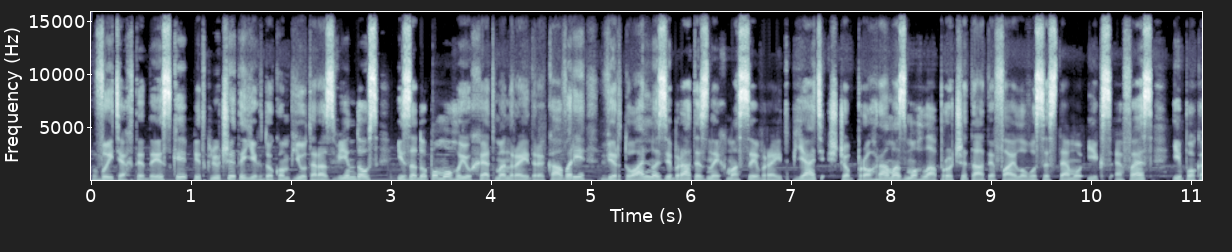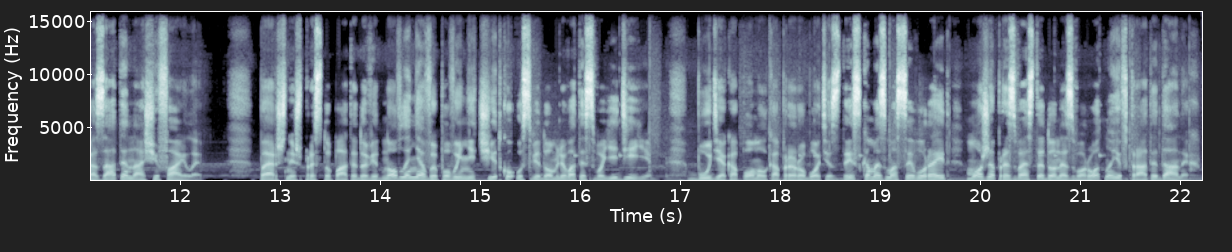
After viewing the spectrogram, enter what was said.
витягти диски, підключити їх до комп'ютера з Windows і за допомогою Hetman RAID Recovery віртуально зібрати з них масив RAID 5, щоб програма змогла прочитати файлову систему XFS і показати наші файли. Перш ніж приступати до відновлення, ви повинні чітко усвідомлювати свої дії. Будь-яка помилка при роботі з дисками з масиву RAID може призвести до незворотної втрати даних.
